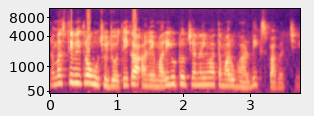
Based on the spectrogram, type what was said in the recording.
નમસ્તે મિત્રો, હું છું જ્યોતિકા અને મારી યુટ્યુબ ચેનલમાં તમારું હાર્દિક સ્વાગત છે.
